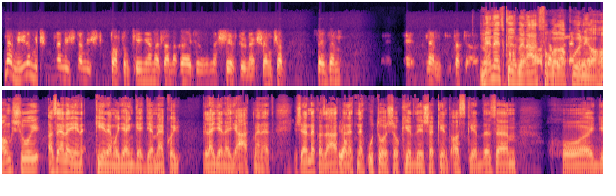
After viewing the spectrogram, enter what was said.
Nem, nem, is, nem, is, nem is tartom kényelmetlennek a helyzetnek, sértőnek sem, csak szerintem e, nem. Tehát, Menet közben át fog alakulni a hangsúly, az elején kérem, hogy engedje meg, hogy legyen egy átmenet. És ennek az átmenetnek utolsó kérdéseként azt kérdezem, hogy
